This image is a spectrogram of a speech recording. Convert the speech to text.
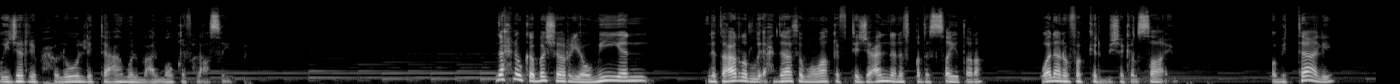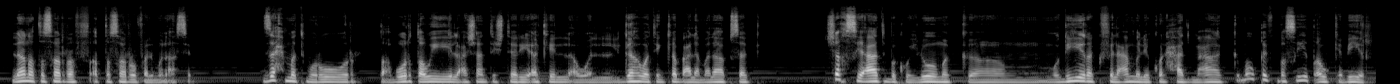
ويجرب حلول للتعامل مع الموقف العصيب. نحن كبشر يوميا نتعرض لأحداث ومواقف تجعلنا نفقد السيطرة ولا نفكر بشكل صائب وبالتالي لا نتصرف التصرف المناسب زحمة مرور طابور طويل عشان تشتري أكل أو القهوة تنكب على ملابسك شخص يعاتبك ويلومك مديرك في العمل يكون حاد معاك موقف بسيط أو كبير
